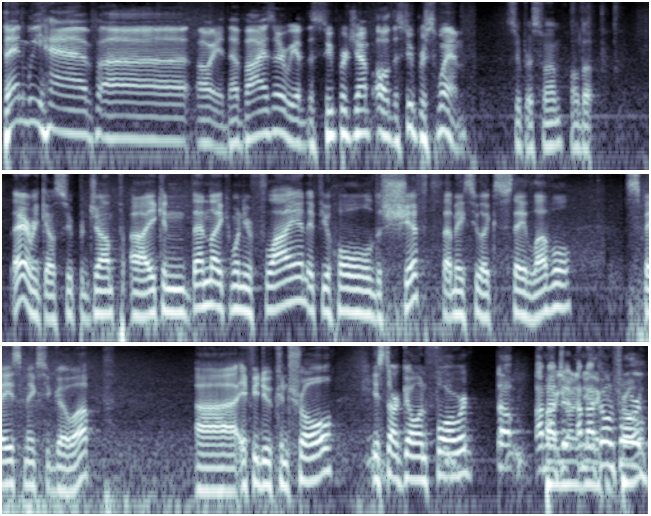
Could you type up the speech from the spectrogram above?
Then we have uh oh wait the visor. We have the super jump. Oh the super swim. Super swim. Hold up. There we go. Super jump. Uh, you can then like when you're flying, if you hold shift, that makes you like stay level. Space makes you go up. Uh, if you do control, you start going forward. Oh, I'm Oh, not. I'm not going control? forward.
